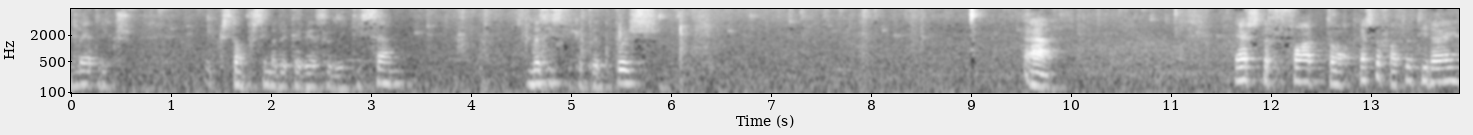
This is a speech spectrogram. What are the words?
elétricos que estão por cima da cabeça do Sam. Mas isso fica para depois. Ah, esta foto, esta foto eu tirei,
